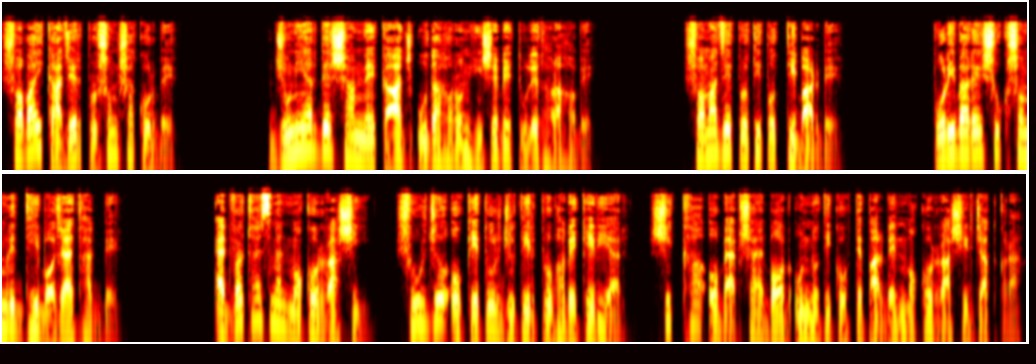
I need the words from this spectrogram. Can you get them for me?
সবাই কাজের প্রশংসা করবে। জুনিয়রদের সামনে কাজ উদাহরণ হিসেবে তুলে ধরা হবে। সমাজে প্রতিপত্তি বাড়বে। পরিবারে সুখ সমৃদ্ধি বজায় থাকবে। অ্যাডভার্টাইজমেন্ট মকর রাশি, সূর্য ও কেতুর জুতির প্রভাবে কেরিয়ার, শিক্ষা ও ব্যবসায় বড় উন্নতি করতে পারবেন মকর রাশির জাতকরা।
